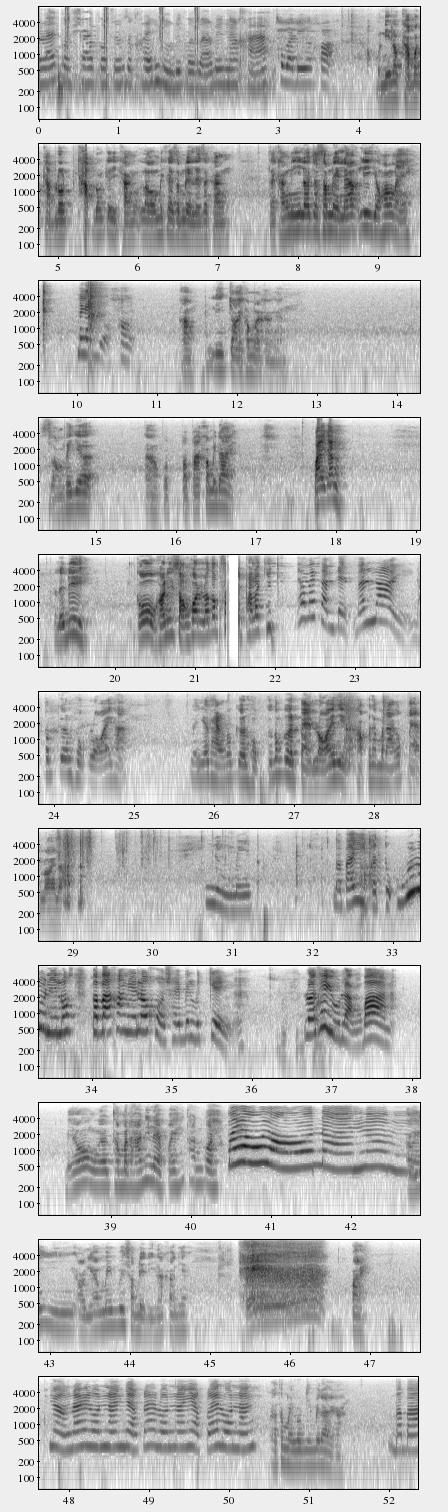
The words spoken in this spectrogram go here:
ดไลค์กดแชร์กด subscribe ให้หนูดีกว่าแล้วด้วยนะคะสวัสดีค่ะ วันนี้เราขับมากลับรถขับรถกันอีกครั้ง เราไม่เคยสำเร็จเลยสักครั้ง แต่ครั้งนี้เราจะสำเร็จแล้วรีอยู่ห้องไหนไม่ได้อยู่ห้องอ้าวรีจอยเข้ามาค่ะกันสองเพลเยอร์อ้าวปะป๊าป๊าเข้าไม่ได้ ไปกันเลดี้โก้คราวนี้สองคนเราต้องสำเร็จภารกิจ ถ้าไม่สำเร็จเมื่อไหร่นะต้องเกินหกร้อยค่ะระยะทางต้องเกินหกต้องเกินแปดร้อยสิขับธรรมดาก็แปดร้อยแล้ว หนึ่งเมตรป๊าป๊าหยิบประตูอุ้ยวันนี้รถป๊าป๊าครั้งนี้เราขอใช้เป็นรถเก่งนะรถที่อยู่หลังบ้านอะไม่เอาธรรมดานี่แหละไปให้ทันก่อน ไม่เอาหรอนั้นน่ะเอานี่เอาแล้วไม่ไม่สำเร็จอีกแล้วคราวเนี้ยไปอยากได้รถนั้นอยากได้รถนั้นอยากได้รถนั้นแล้วทำไมรถนี้ไม่ได้คะป๊าป๊า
